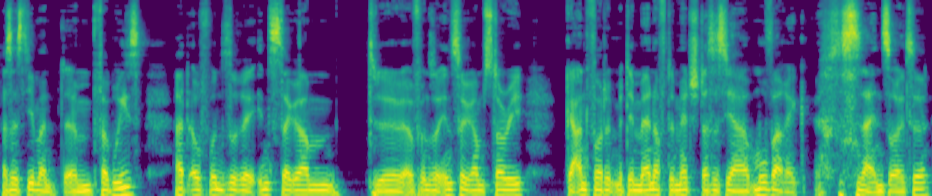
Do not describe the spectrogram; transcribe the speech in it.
was heißt jemand, ähm, Fabrice hat auf unsere Instagram, äh, auf unsere Instagram Story geantwortet mit dem Man of the Match, dass es ja Movarek sein sollte.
